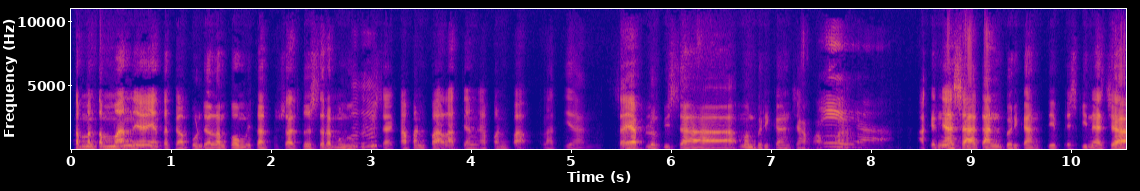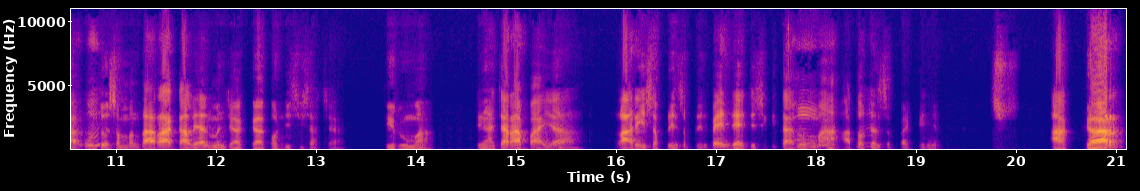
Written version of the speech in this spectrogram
teman-teman ya yang tergabung dalam komunitas pusat itu sering menghubungi saya, kapan Pak latihan, kapan Pak latihan. Saya belum bisa memberikan jawaban. Iya. Akhirnya saya akan berikan tips gini aja, Mm-mm. untuk sementara kalian menjaga kondisi saja di rumah. Dengan cara apa ya? Lari sprint-sprint pendek di sekitar Iya, rumah atau dan sebagainya. Agar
